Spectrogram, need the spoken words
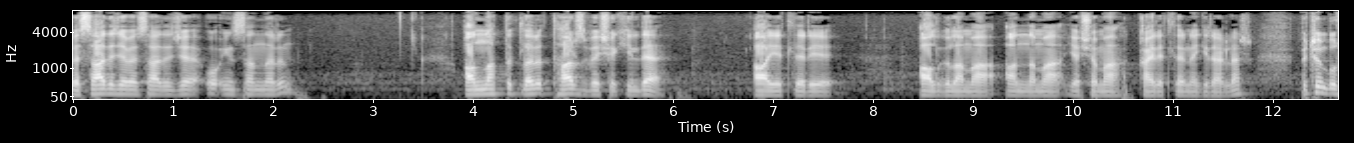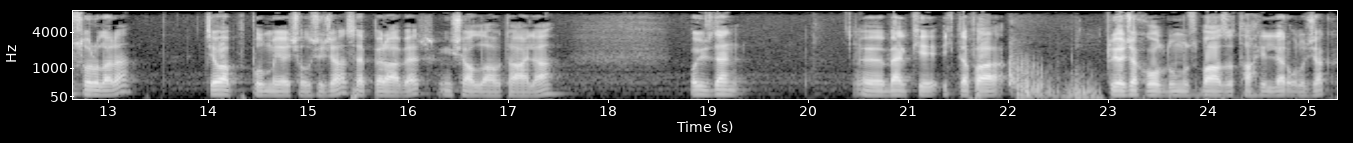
Ve sadece ve sadece o insanların anlattıkları tarz ve şekilde ayetleri algılama, anlama, yaşama gayretlerine girerler. Bütün bu sorulara cevap bulmaya çalışacağız hep beraber inşallahu teala. O yüzden e, belki ilk defa duyacak olduğumuz bazı tahliller olacak.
